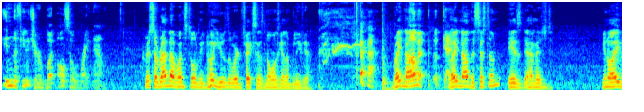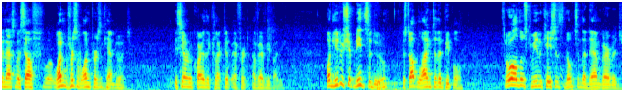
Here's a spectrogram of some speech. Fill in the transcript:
in the future, but also right now? Chris, a rabbi once told me, "Don't use the word fix, because no one's going to believe you." right now. Okay. right now the system is damaged. You know, I even asked myself, one first of all, one person can't do it. It's going to require the collective effort of everybody. What leadership needs to do is stop lying to the people. Throw all those communications notes in the damn garbage.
